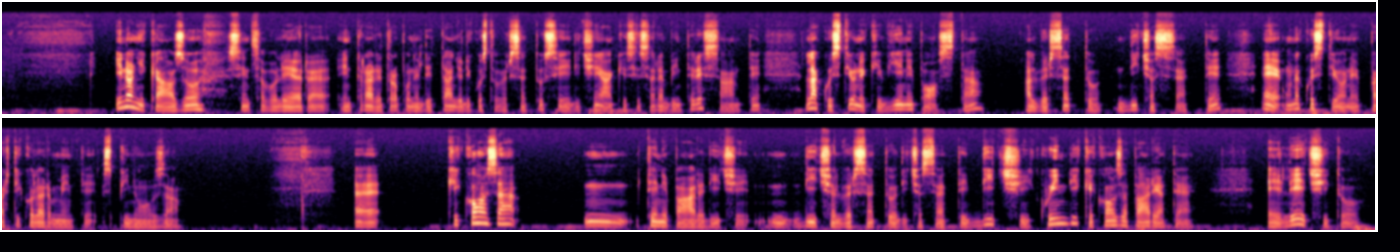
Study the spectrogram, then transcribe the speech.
In ogni caso, senza voler entrare troppo nel dettaglio di questo versetto 16, anche se sarebbe interessante, la questione che viene posta al versetto 17 è una questione particolarmente spinosa. Eh, che cosa mh, mm, te ne pare, dice, dice il versetto 17, dici quindi che cosa pare a te? È lecito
